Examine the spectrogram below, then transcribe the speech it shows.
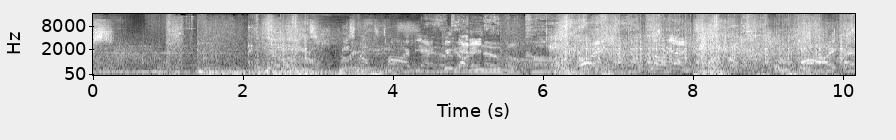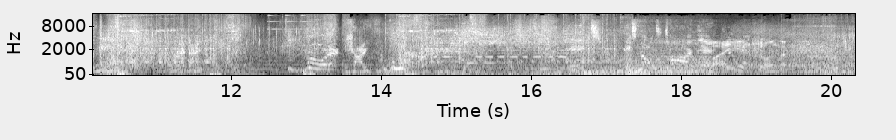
Sort. It's not time yet. You get it? noble cause. Oi! Not yet! I am not ready! More that cape! It is not time yet! Why are you doing that?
